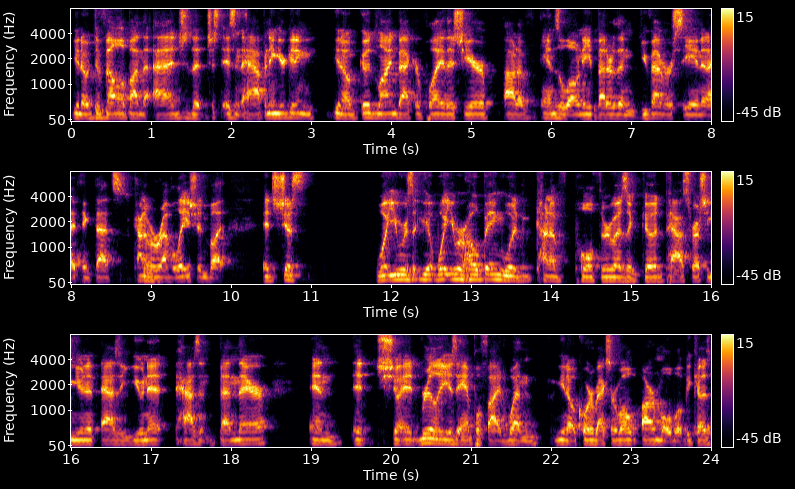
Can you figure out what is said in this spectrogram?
you know develop on the edge that just isn't happening. You're getting you know good linebacker play this year out of Anzalone better than you've ever seen, and I think that's kind of a revelation. But it's just what you were what you were hoping would kind of pull through as a good pass rushing unit as a unit hasn't been there, and it sh- it really is amplified when you know quarterbacks are mo- are mobile because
